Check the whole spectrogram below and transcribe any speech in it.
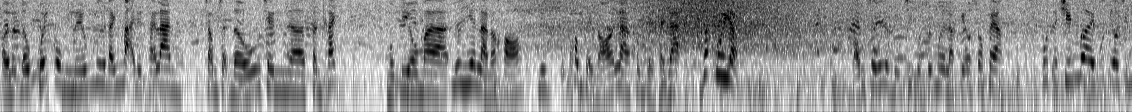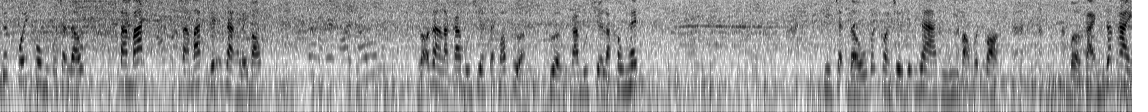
Ở lượt đấu cuối cùng nếu như đánh bại được Thái Lan trong trận đấu trên ờ, sân khách một điều mà đương nhiên là nó khó, nhưng cũng không thể nói là không thể xảy ra. Rất nguy hiểm. Bóng chơi đến được vị trí của số 10 là Keo Sofeng. Phút thứ 90 phút tiêu chính thức cuối cùng của trận đấu. Sambat Sambat dễ dàng lấy bóng. Rõ ràng là Campuchia sẽ bó cửa. Cửa của Campuchia là không hết. Khi trận đấu vẫn còn chưa diễn ra thì hy vọng vẫn còn. Mở cánh rất hay.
